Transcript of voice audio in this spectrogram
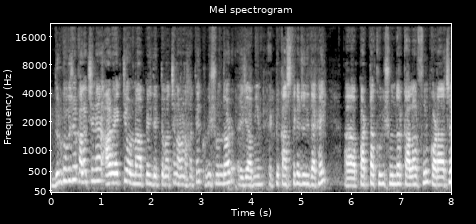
দুর্গাপুজোর কালেকশনের আরও একটি ওড়না আপনি দেখতে পাচ্ছেন আমার হাতে, খুবই সুন্দর। এই যে আমি একটু কাছ থেকে যদি দেখাই পাটটা খুবই সুন্দর কালারফুল করা আছে।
